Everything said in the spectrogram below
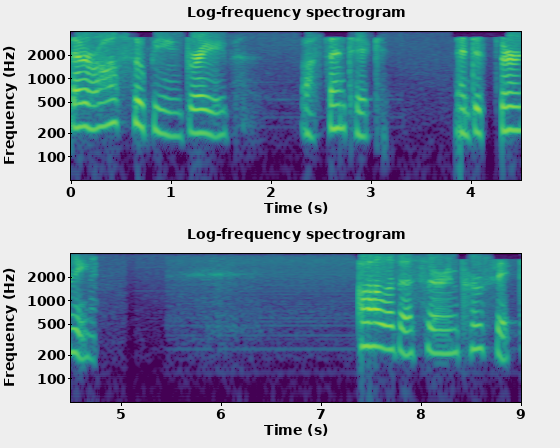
that are also being brave, authentic, and discerning. All of us are imperfect.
